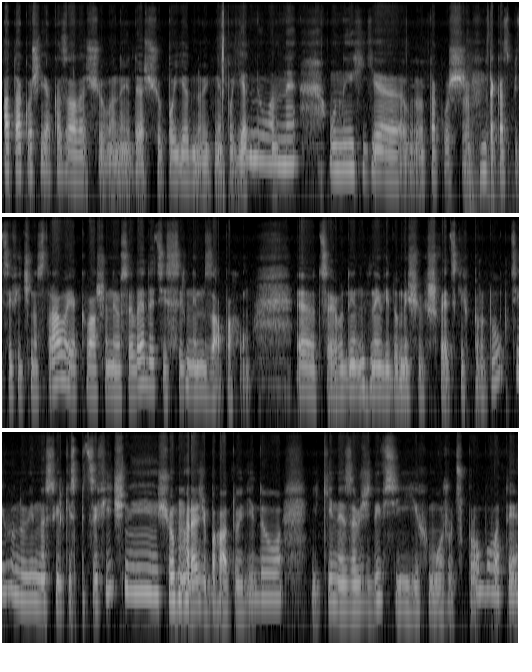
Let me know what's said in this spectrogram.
А також я казала, що вони дещо поєднують непоєднуване. У них є е, також така специфічна страва, як квашений оселедець із сильним запахом. Е, Це один з найвідоміших шведських продуктів. Ну, він настільки специфічний, що в мережі багато відео, які не завжди всі їх можуть спробувати.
